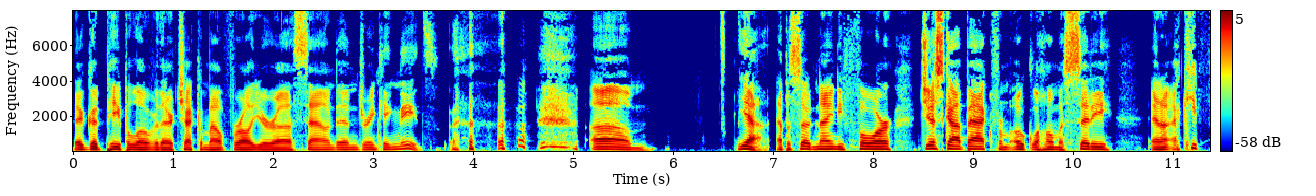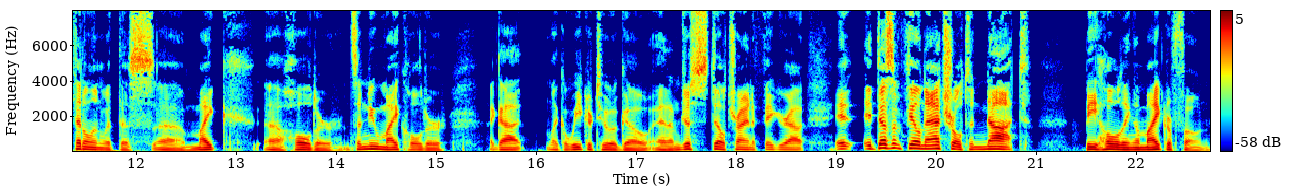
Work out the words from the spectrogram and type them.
They're good people over there. Check them out for all your uh, sound and drinking needs. um, yeah, episode 94. Just got back from Oklahoma City, and I, I keep fiddling with this uh, mic uh, holder. It's a new mic holder I got like a week or two ago, and I'm just still trying to figure out. It it doesn't feel natural to not be holding a microphone.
